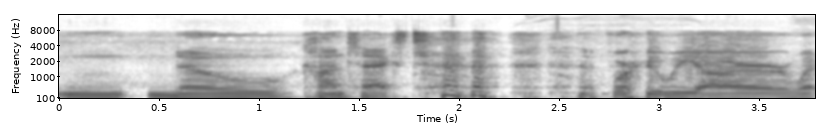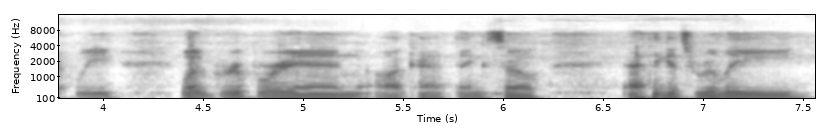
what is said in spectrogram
n- no context for who we are, what we, what group we're in, all that kind of thing. So I think it's really,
